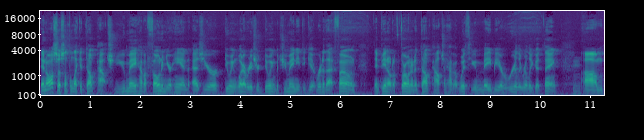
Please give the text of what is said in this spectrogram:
and also something like a dump pouch. You may have a phone in your hand as you're doing whatever it is you're doing, but you may need to get rid of that phone, and being able to throw it in a dump pouch and have it with you may be a really, really good thing. Mm-hmm. Um,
